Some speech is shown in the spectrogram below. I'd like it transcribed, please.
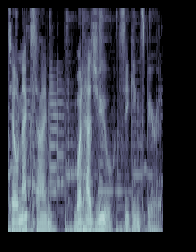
Till next time, what has you seeking spirit?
